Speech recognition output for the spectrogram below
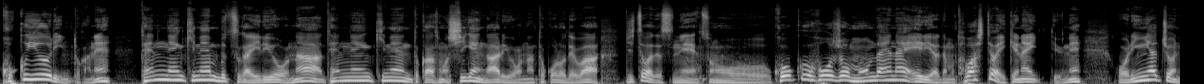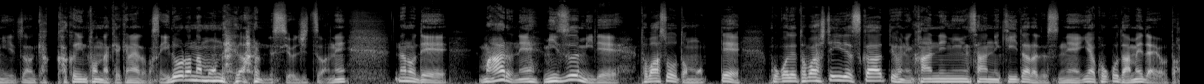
国有林とかね、天然記念物がいるような天然記念とかその資源があるようなところでは実はですねその航空法上問題ないエリアでも飛ばしてはいけないっていうねこう林野庁にその確認取んなきゃいけないとかいろいろな問題があるんですよ実はねなのでまあ、あるね、湖で飛ばそうと思って、ここで飛ばしていいですかっていうふうに管理人さんに聞いたらですね、いや、ここダメだよと。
